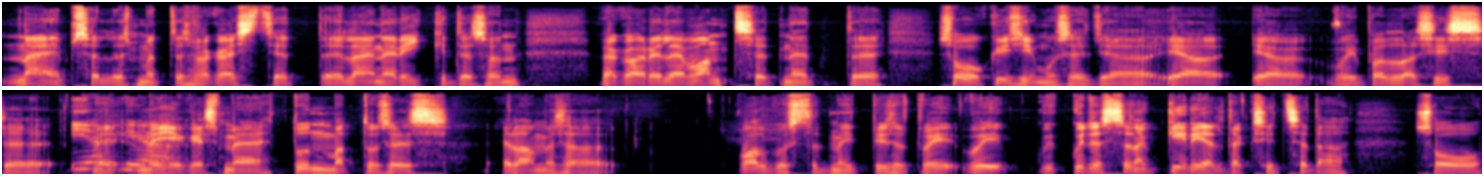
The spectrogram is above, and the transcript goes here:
näeb selles mõttes väga hästi, et lääneriikides on väga relevantsed need äh, sooküsimused ja, ja, ja võib-olla siis äh, ja, me, ja. meie, kes me tundmatuses elame, sa valgustad meid pisut või, või kuidas sa nagu kirjeldaksid seda soo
